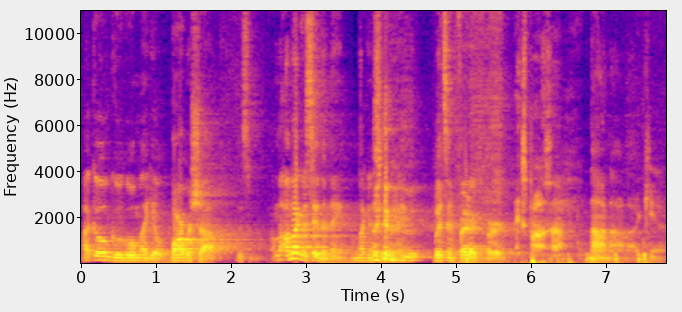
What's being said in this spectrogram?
I go Google. I'm like, yo, barbershop. This. I'm not, I'm not gonna say the name. I'm not gonna say the name, but it's in Fredericksburg. Expose them. Nah, nah, nah. I can't.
